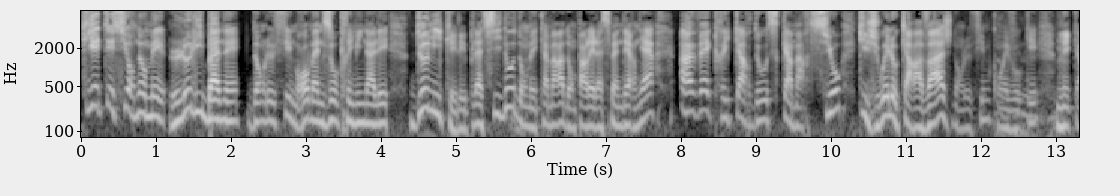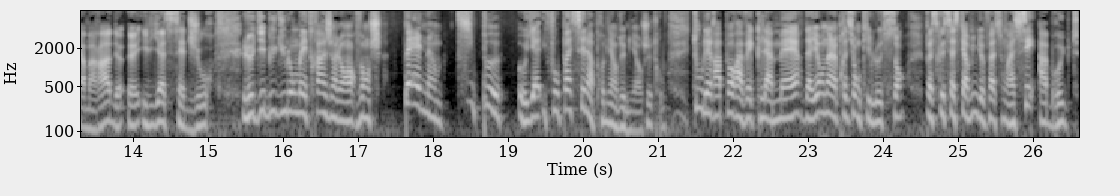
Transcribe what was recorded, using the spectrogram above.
qui était surnommé le Libanais dans le film Romanzo Criminale de Michele Placido, dont mes camarades ont parlé la semaine dernière, avec Riccardo Scamarcio, qui jouait le Caravage dans le film qu'ont évoqué mes camarades euh, il y a sept jours. Le début du long métrage, alors en revanche, peine un petit peu il faut passer la première demi-heure, je trouve. Tous les rapports avec la mère, d'ailleurs, on a l'impression qu'il le sent, parce que ça se termine de façon assez abrupte.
